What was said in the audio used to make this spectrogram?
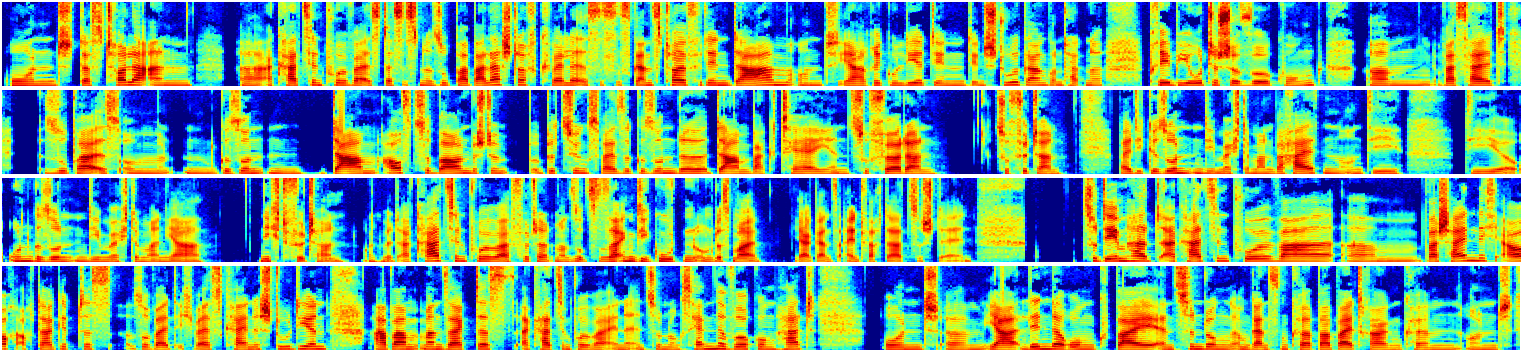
Und das Tolle an äh, Akazienpulver ist, dass es eine super Ballaststoffquelle ist. Es ist ganz toll für den Darm und ja, reguliert den, den Stuhlgang und hat eine präbiotische Wirkung, ähm, was halt super ist, um einen gesunden Darm aufzubauen, bestimmt, beziehungsweise gesunde Darmbakterien zu fördern, zu füttern. Weil die gesunden, die möchte man behalten und die die ungesunden, die möchte man ja nicht füttern. Und mit Akazienpulver füttert man sozusagen die guten, um das mal ja ganz einfach darzustellen. Zudem hat Akazienpulver ähm, wahrscheinlich auch, auch da gibt es, soweit ich weiß, keine Studien, aber man sagt, dass Akazienpulver eine entzündungshemmende Wirkung hat und ähm, ja, Linderung bei Entzündungen im ganzen Körper beitragen können. Und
